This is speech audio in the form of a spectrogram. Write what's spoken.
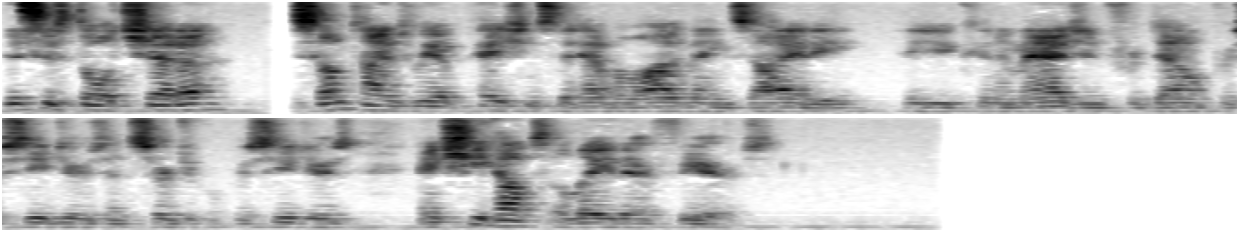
This is Dulcetta. Sometimes we have patients that have a lot of anxiety, as you can imagine, for dental procedures and surgical procedures, and she helps allay their fears.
